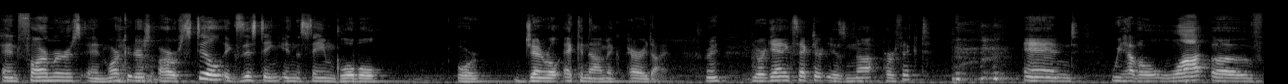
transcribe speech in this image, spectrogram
and farmers and marketers are still existing in the same global or general economic paradigm. Right? The organic sector is not perfect, and we have a lot of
